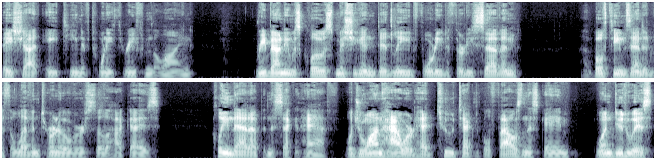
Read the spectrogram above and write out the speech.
They shot 18 of 23 from the line. Rebounding was close. Michigan did lead 40 to 37. Uh, both teams ended with 11 turnovers, so the Hawkeyes cleaned that up in the second half. Well, Juwan Howard had two technical fouls in this game, one due to his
